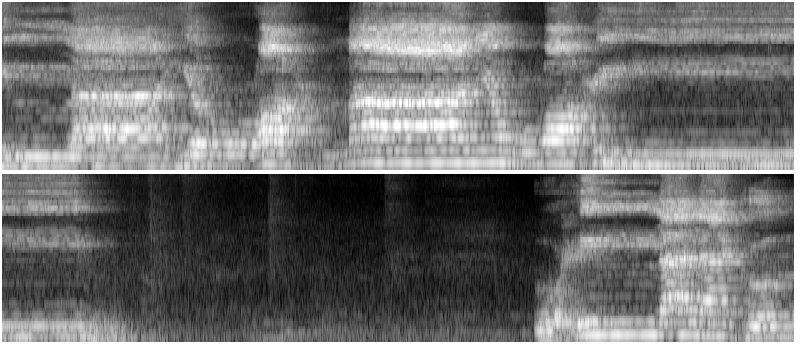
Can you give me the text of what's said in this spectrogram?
الله الرحمن الرحيم أحل لكم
